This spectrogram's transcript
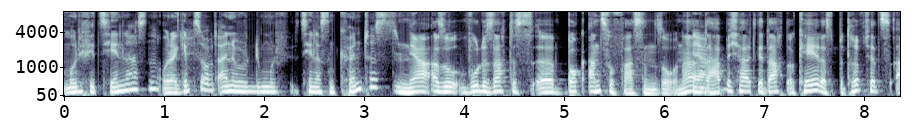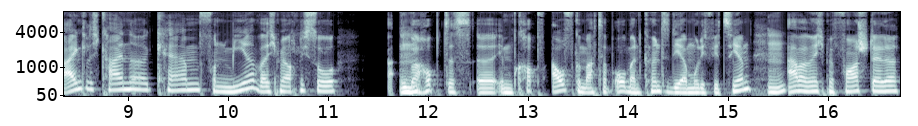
modifizieren lassen? Oder gibt es überhaupt eine, wo du modifizieren lassen könntest? Ja, also wo du sagtest, äh, Bock anzufassen, so, ne? Ja. Da habe ich halt gedacht, okay, das betrifft jetzt eigentlich keine Cam von mir, weil ich mir auch nicht so äh, Mhm. überhaupt das äh, im Kopf aufgemacht habe, oh, man könnte die ja modifizieren. Mhm. Aber wenn ich mir vorstelle,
